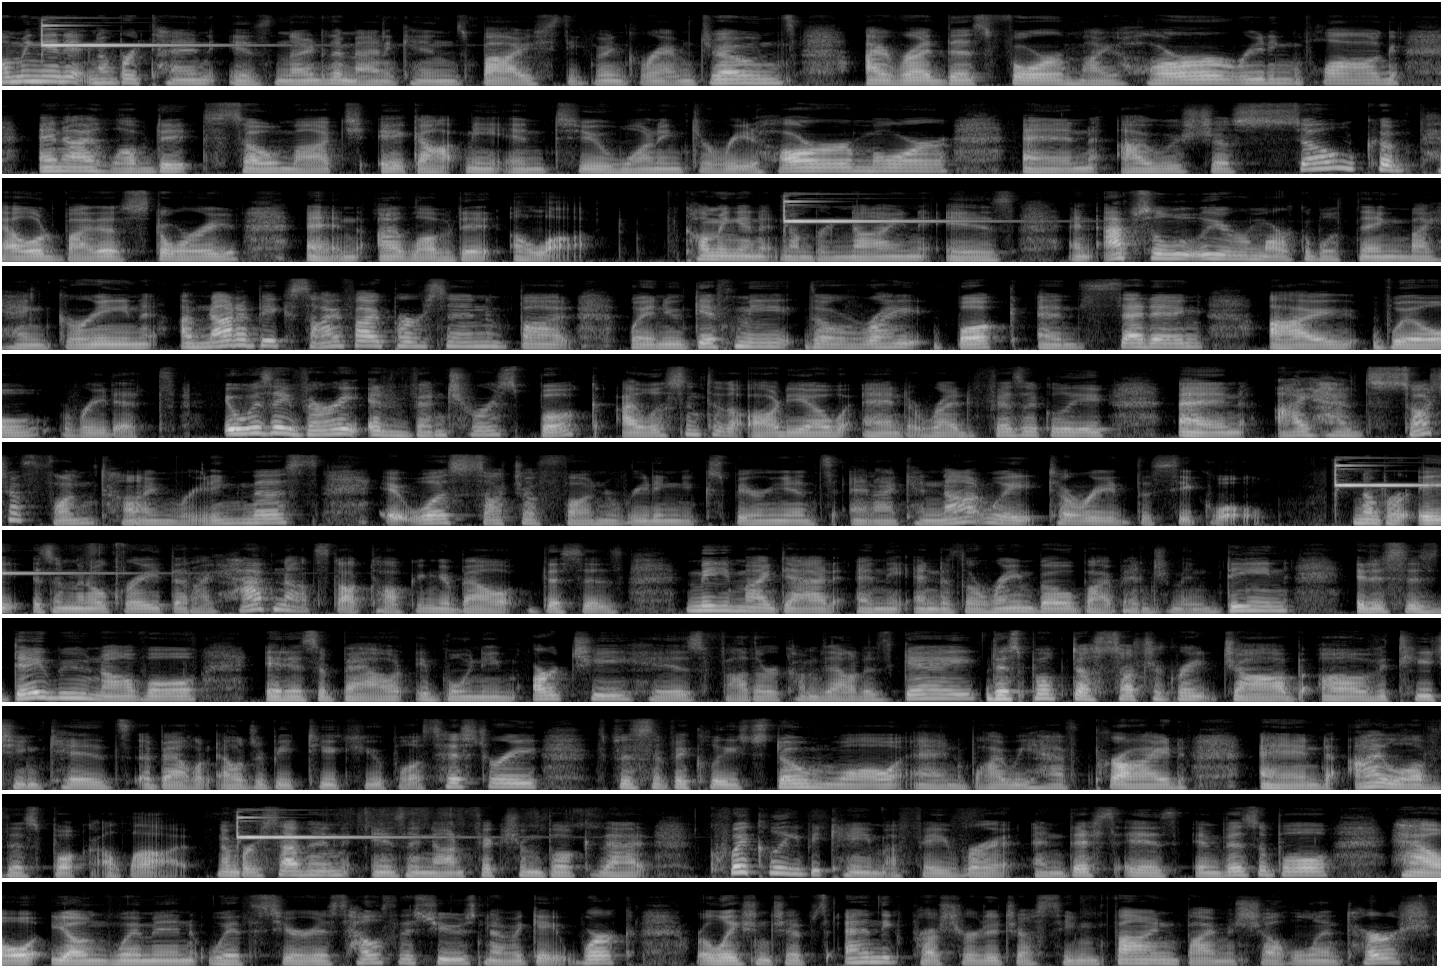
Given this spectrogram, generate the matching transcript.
Coming in at number 10 is Night of the Mannequins by Stephen Graham Jones. I read this for my horror reading vlog and I loved it so much. It got me into wanting to read horror more and I was just so compelled by this story and I loved it a lot. Coming in at number 9 is An Absolutely Remarkable Thing by Hank Green. I'm not a big sci-fi person, but when you give me the right book and setting, I will read it. It was a very adventurous book. I listened to the audio and read physically, and I had such a fun time reading this. It was such a fun reading experience, and I cannot wait to read the sequel. Number eight is a middle grade that I have not stopped talking about. This is Me, My Dad, and the End of the Rainbow by Benjamin Dean. It is his debut novel. It is about a boy named Archie. His father comes out as gay. This book does such a great job of teaching kids about LGBTQ plus history, specifically Stonewall and why we have pride, and I love this book a lot. Number seven is a nonfiction book that quickly became a favorite, and this is Invisible, How Young Women women with serious health issues navigate work, relationships, and the pressure to just seem fine by Michele Lent Hirsch.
